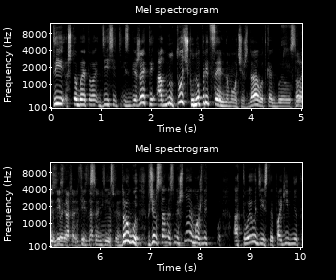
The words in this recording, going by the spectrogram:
Ты, чтобы этого 10 избежать, ты одну точку, но прицельно мочишь, да, вот как бы условно Ну, здесь говоря, даже- здесь даже действием. Другую. Причем самое смешное, может быть, от твоего действия погибнет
